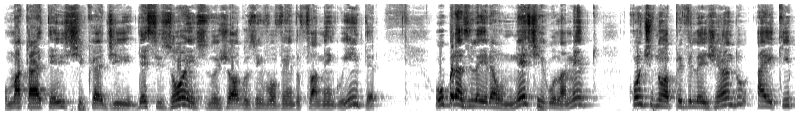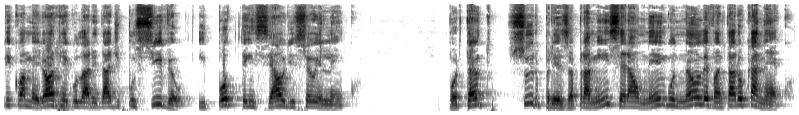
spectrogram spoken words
uma característica de decisões nos jogos envolvendo Flamengo e Inter, o Brasileirão neste regulamento continua privilegiando a equipe com a melhor regularidade possível e potencial de seu elenco. Portanto, surpresa para mim será o Mengo não levantar o caneco,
